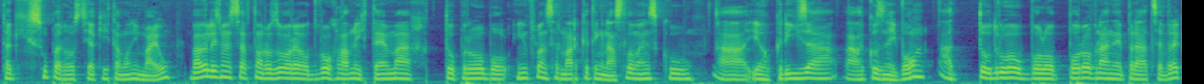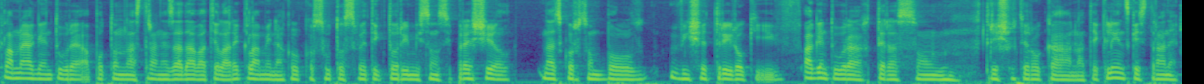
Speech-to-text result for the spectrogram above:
takých super hostí, akých tam oni majú. Bavili sme sa v tom rozhovore o dvoch hlavných témach. To prvo bol influencer marketing na Slovensku a jeho kríza a ako z nej von. A tou druhou bolo porovnanie práce v reklamnej agentúre a potom na strane zadávateľa reklamy, nakoľko sú to svety, ktorými som si prešiel. Najskôr som bol vyše 3 roky v agentúrach, teraz som 3 roka na tej klientskej strane.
